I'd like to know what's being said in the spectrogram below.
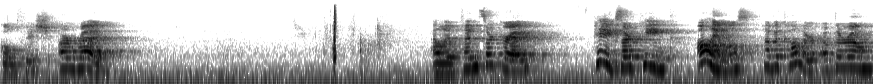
goldfish are red. Elephants are gray, pigs are pink. All animals have a color of their own.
